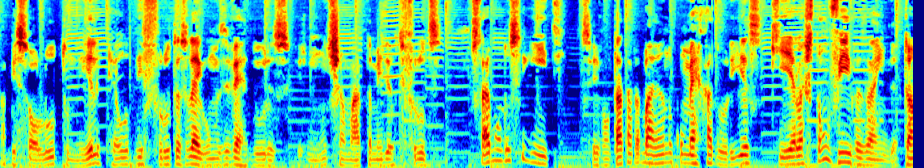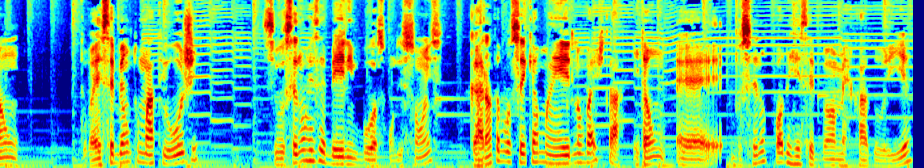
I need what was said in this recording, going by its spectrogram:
absoluto nele é o de frutas, legumes e verduras, muito chamado também de hortifrutos. Saibam do seguinte, vocês vão estar trabalhando com mercadorias que elas estão vivas ainda. Então, tu vai receber um tomate hoje, se você não receber ele em boas condições, garanta você que amanhã ele não vai estar. Então, é, você não pode receber uma mercadoria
